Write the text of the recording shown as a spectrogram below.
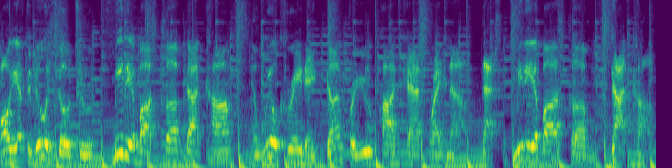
All you have to do is go to MediaBossClub.com and we'll create a done for you podcast right now. That's MediaBossClub.com.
